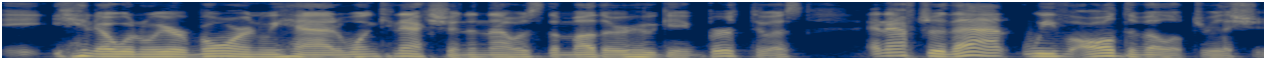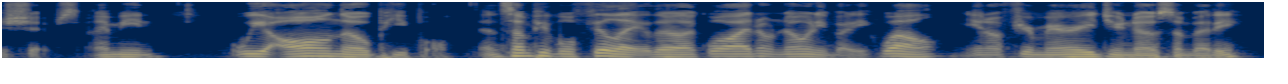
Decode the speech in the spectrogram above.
You know, when we were born, we had one connection, and that was the mother who gave birth to us. And after that, we've all developed relationships. I mean, we all know people, and some people feel like they're like, well, I don't know anybody. Well, you know, if you're married, you know somebody.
